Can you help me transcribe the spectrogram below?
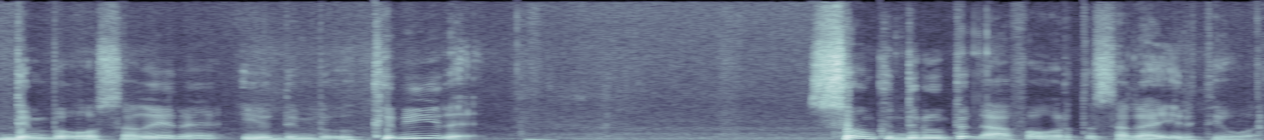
dembe oo sagiira iyo dembe oo kabiira soonka dunuubta dhaafo horta sagaa'irtii waa.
